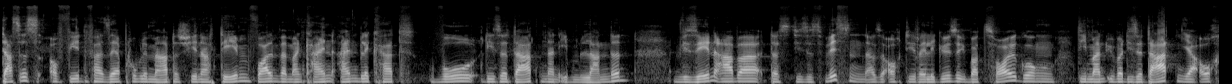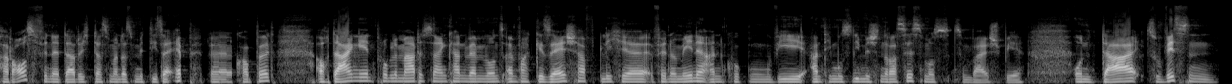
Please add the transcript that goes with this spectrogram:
Das ist auf jeden Fall sehr problematisch, je nachdem, vor allem wenn man keinen Einblick hat, wo diese Daten dann eben landen. Wir sehen aber, dass dieses Wissen, also auch die religiöse Überzeugung, die man über diese Daten ja auch herausfindet, dadurch, dass man das mit dieser App äh, koppelt, auch dahingehend problematisch sein kann, wenn wir uns einfach gesellschaftliche Phänomene angucken, wie antimuslimischen Rassismus zum Beispiel. Und da zu wissen,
